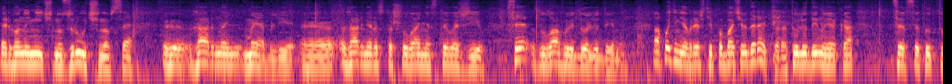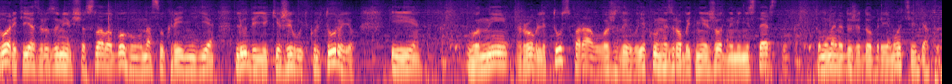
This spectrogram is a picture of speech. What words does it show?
ергономічно, зручно все. Е, Гарні меблі, е, гарні розташування стелажів, все з увагою до людини. А потім я врешті побачив директора, ту людину, яка це все тут творить. І я зрозумів, що слава Богу, у нас в Україні є люди, які живуть культурою, і вони роблять ту справу важливу, яку не зробить ні жодне міністерство. Тому в мене дуже добрі емоції. Дякую.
